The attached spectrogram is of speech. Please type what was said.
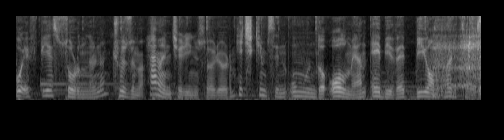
bu FPS sorunlarının çözümü. Hemen içeriğini söylüyorum. Hiç kimsenin umurunda olmayan Ebi ve Beyond haritaları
